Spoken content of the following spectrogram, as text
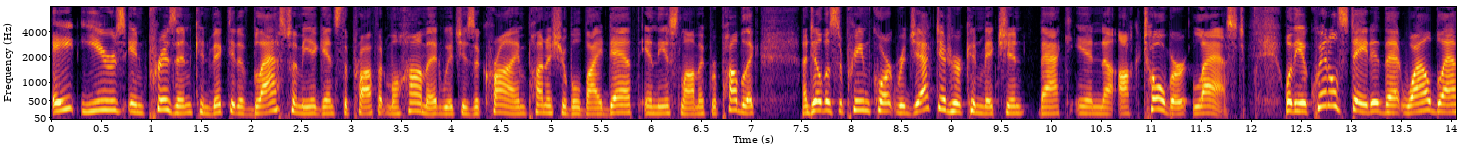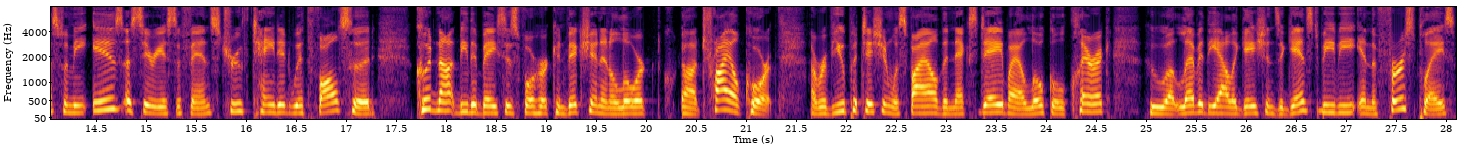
eight years in prison convicted of blasphemy against the Prophet Muhammad, which is a crime punishable by death in the Islamic Republic, until the Supreme Court rejected her conviction back in uh, October last. Well, the acquittal stated that while blasphemy is a serious offense, truth tainted with falsehood could not be the basis for her conviction in a lower uh, trial court. A review petition was filed the next day by a local cleric who uh, levied the allegations against Bibi in the first place,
